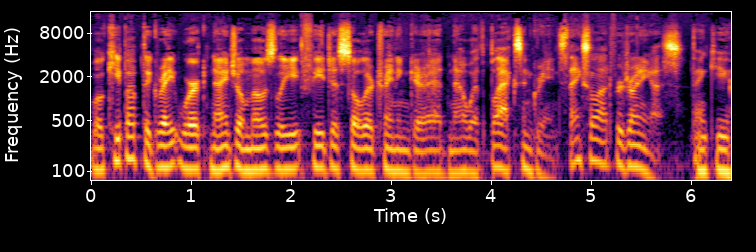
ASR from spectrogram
Well, keep up the great work, Nigel Mosley, FEJA Solar training grad, now with Blacks and Greens. Thanks a lot for joining us. Thank you.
